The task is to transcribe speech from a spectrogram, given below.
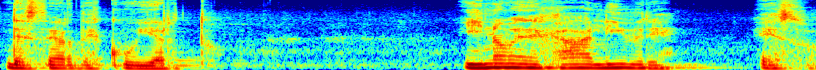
de ser descubierto y no me dejaba libre eso.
